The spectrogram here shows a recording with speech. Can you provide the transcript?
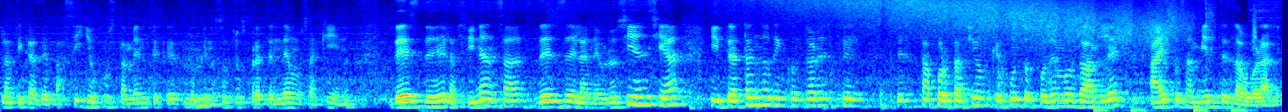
pláticas de pasillo, justamente, que es lo que nosotros pretendemos aquí, ¿no? desde las finanzas, desde la neurociencia y tratando de encontrar este, esta aportación que juntos podemos darle a estos ambientes laborales.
